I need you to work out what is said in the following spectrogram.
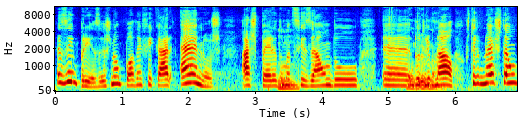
As empresas não podem ficar anos à espera de uma hum. decisão do, uh, do tribunal. Os tribunais estão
